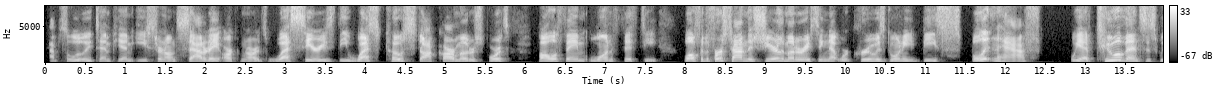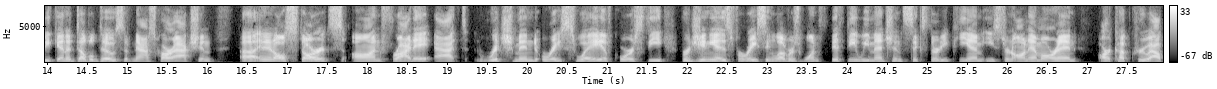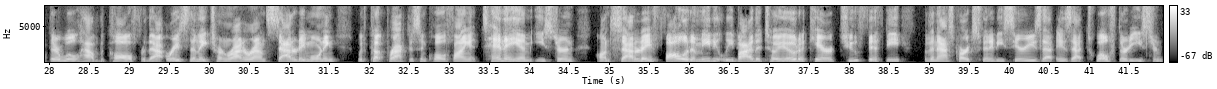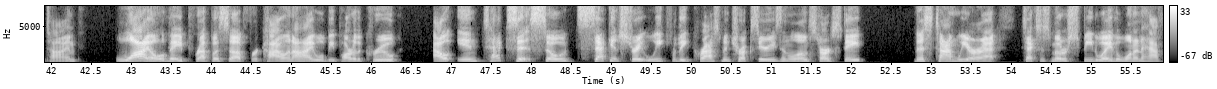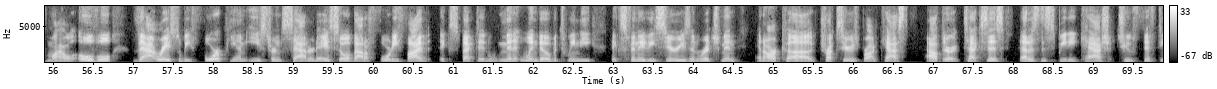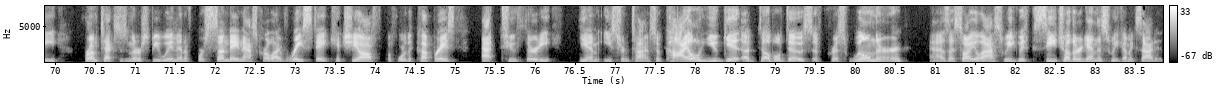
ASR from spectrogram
Absolutely. 10 p.m. Eastern on Saturday. Menards West Series, the West Coast Stock Car Motorsports Hall of Fame 150. Well, for the first time this year, the Motor Racing Network crew is going to be split in half. We have two events this weekend, a double dose of NASCAR action, uh, and it all starts on Friday at Richmond Raceway. Of course, the Virginia is for racing lovers 150. We mentioned 6:30 p.m. Eastern on MRN our cup crew out there will have the call for that race. Then they turn right around Saturday morning with cup practice and qualifying at 10 a.m. Eastern on Saturday, followed immediately by the Toyota Care 250 for the NASCAR Xfinity Series that is at 12:30 Eastern Time. While they prep us up for Kyle and I will be part of the crew out in Texas. So second straight week for the Craftsman Truck Series in the Lone Star State. This time we are at Texas Motor Speedway, the one and a half mile oval. That race will be 4 p.m. Eastern Saturday. So about a 45 expected minute window between the Xfinity Series in Richmond and our uh, Truck Series broadcast out there at Texas. That is the Speedy Cash 250 from Texas Motor Speedway. And then, of course, Sunday, NASCAR Live Race Day kicks you off before the Cup race at 2.30 p.m. Eastern Time. So, Kyle, you get a double dose of Chris Wilner. As I saw you last week, we see each other again this week. I'm excited.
